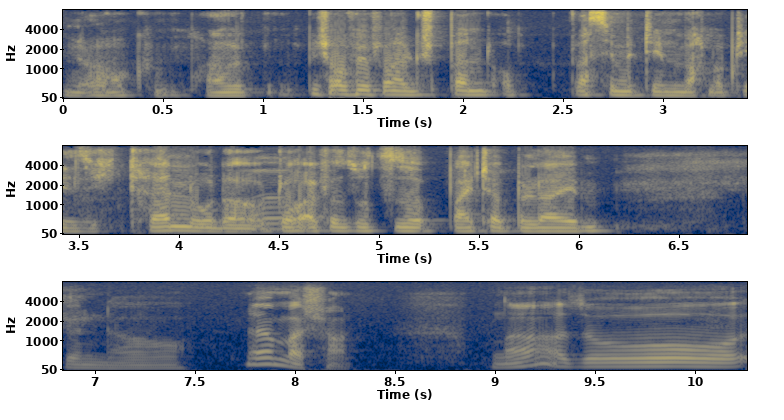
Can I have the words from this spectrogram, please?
Ja, okay. Also, bin ich auf jeden Fall gespannt, ob was sie mit denen machen, ob die sich trennen oder ja. doch einfach so weiterbleiben. Genau. Na, mal schauen. Na, also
